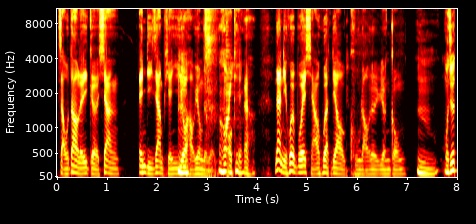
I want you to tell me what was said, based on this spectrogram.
找到了一个像 Andy 这样便宜又好用的人，OK，那你会不会想要换掉苦劳的员工？嗯，我觉得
